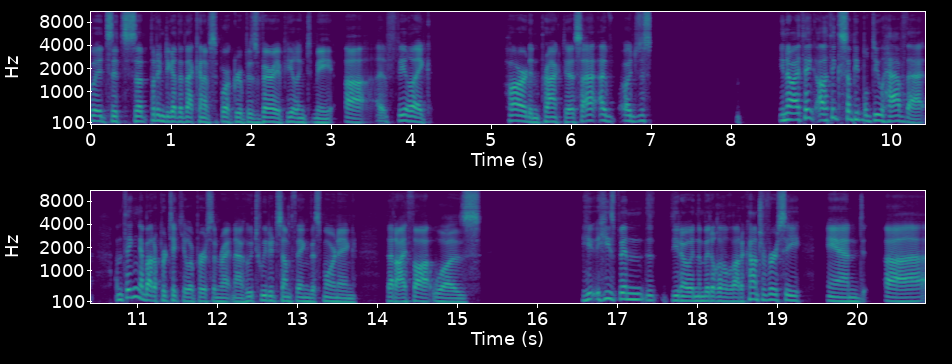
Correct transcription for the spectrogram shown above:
it's it's uh, putting together that kind of support group is very appealing to me. Uh, I feel like hard in practice. I, I I just, you know, I think I think some people do have that. I'm thinking about a particular person right now who tweeted something this morning that I thought was. He he's been you know in the middle of a lot of controversy and uh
